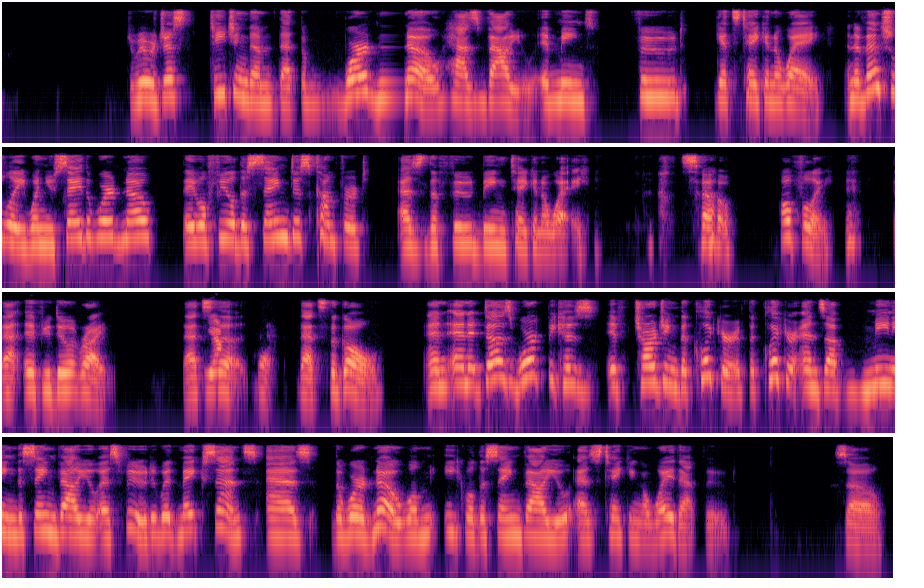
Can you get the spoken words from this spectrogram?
we were just teaching them that the word no has value. It means food gets taken away. And eventually, when you say the word no, they will feel the same discomfort as the food being taken away. so, hopefully, that if you do it right, that's yep. the that, that's the goal and and it does work because if charging the clicker if the clicker ends up meaning the same value as food it would make sense as the word no will equal the same value as taking away that food. So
